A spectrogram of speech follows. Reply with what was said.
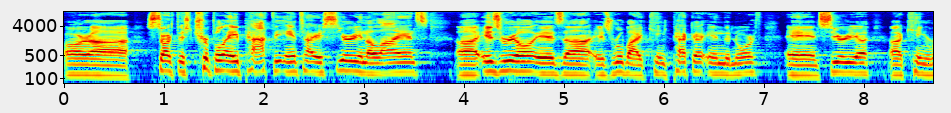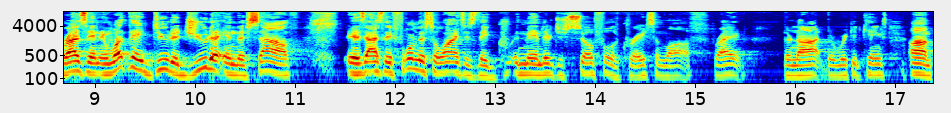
are uh, start this triple A pact, the anti-Assyrian alliance. Uh, Israel is, uh, is ruled by King Pekah in the north, and Syria, uh, King Rezin. And what they do to Judah in the south is, as they form this alliance, is they man, they're just so full of grace and love, right? They're not, they're wicked kings. Um,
